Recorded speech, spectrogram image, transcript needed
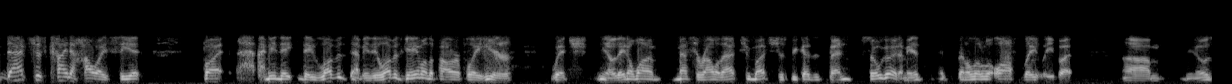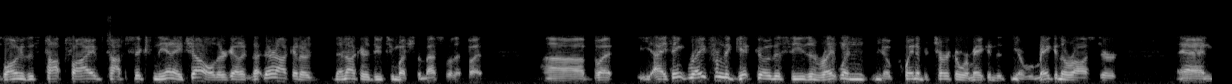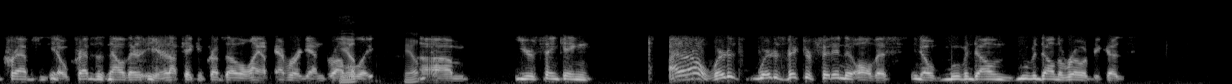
that's just kind of how I see it. But I mean, they they love. I mean, they love his game on the power play here. which you know they don't want to mess around with that too much just because it's been so good. I mean, it's, it's been a little bit off lately, but um, you know, as long as it's top five, top six in the NHL, they're gonna they're not gonna they're not gonna do too much to mess with it. But uh, but I think right from the get go this season, right when you know Quinn and Peterka were making the you know were making the roster, and Krebs you know Krebs is now there. You know, not taking Krebs out of the lineup ever again, probably. Yep. Yep. Um, you're thinking, I don't know where does where does Victor fit into all this? You know, moving down moving down the road because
